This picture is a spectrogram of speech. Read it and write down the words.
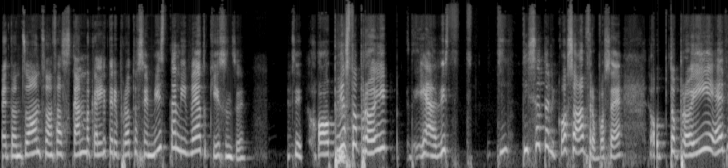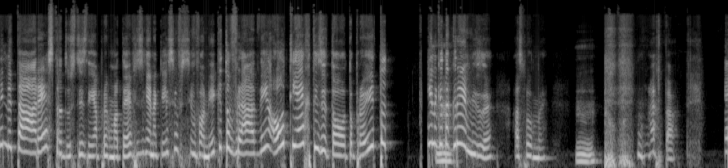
με τον Τζόνσον θα σας κάνουμε καλύτερη πρόταση εμείς ήταν η ιδέα του Κίσεντζερ. Έτσι. Ο οποίος το πρωί, για να δεις τι, τι σατανικός άνθρωπος, ε. Ο- Το πρωί έδινε τα αρέστα του στις διαπραγματεύσεις για να κλείσει συμφωνία και το βράδυ ό,τι έχτιζε το, το πρωί το πήγαινε και τα γκρέμιζε, ας πούμε. Μμ. Αυτά. Ε,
